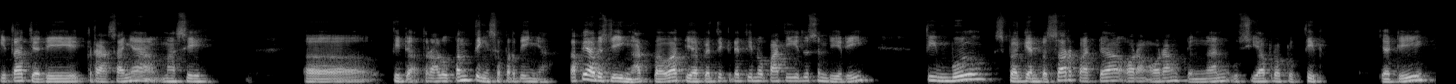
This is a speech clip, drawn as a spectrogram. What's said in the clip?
kita jadi kerasanya masih eh, tidak terlalu penting sepertinya. Tapi harus diingat bahwa diabetik retinopati itu sendiri timbul sebagian besar pada orang-orang dengan usia produktif. Jadi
